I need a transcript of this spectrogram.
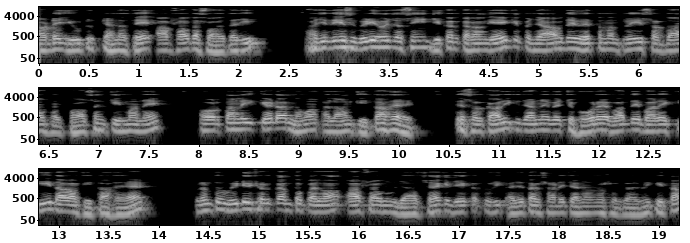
ਸਾਡੇ YouTube ਚੈਨਲ ਤੇ ਆਪ ਸਭ ਦਾ ਸਵਾਗਤ ਹੈ ਜੀ। ਅੱਜ ਦੀ ਇਸ ਵੀਡੀਓ ਵਿੱਚ ਅਸੀਂ ਜ਼ਿਕਰ ਕਰਾਂਗੇ ਕਿ ਪੰਜਾਬ ਦੇ ਵਿੱਤ ਮੰਤਰੀ ਸਰਦਾਰ ਹਰਪਾਲ ਸਿੰਘ ਚੀਮਾ ਨੇ ਔਰਤਾਂ ਲਈ ਕਿਹੜਾ ਨਵਾਂ ਐਲਾਨ ਕੀਤਾ ਹੈ ਤੇ ਸਰਕਾਰੀ ਖਜ਼ਾਨੇ ਵਿੱਚ ਹੋ ਰਹੇ ਵਾਧੇ ਬਾਰੇ ਕੀ ਦਾਅਵਾ ਕੀਤਾ ਹੈ। ਪਰੰਤੂ ਵੀਡੀਓ ਸ਼ੁਰੂ ਕਰਨ ਤੋਂ ਪਹਿਲਾਂ ਆਪ ਸਭ ਨੂੰ ਗੁਜ਼ਾਰਸ਼ ਹੈ ਕਿ ਜੇਕਰ ਤੁਸੀਂ ਅਜੇ ਤੱਕ ਸਾਡੇ ਚੈਨਲ ਨੂੰ ਸਬਸਕ੍ਰਾਈਬ ਨਹੀਂ ਕੀਤਾ,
